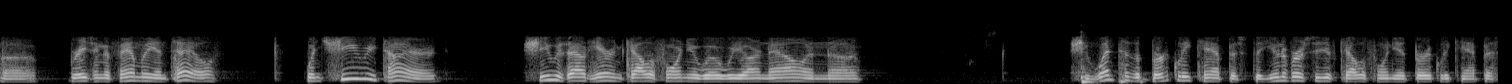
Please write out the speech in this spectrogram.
uh, uh, raising a family entails. When she retired, she was out here in California where we are now, and uh, she went to the Berkeley campus, the University of California at Berkeley campus,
